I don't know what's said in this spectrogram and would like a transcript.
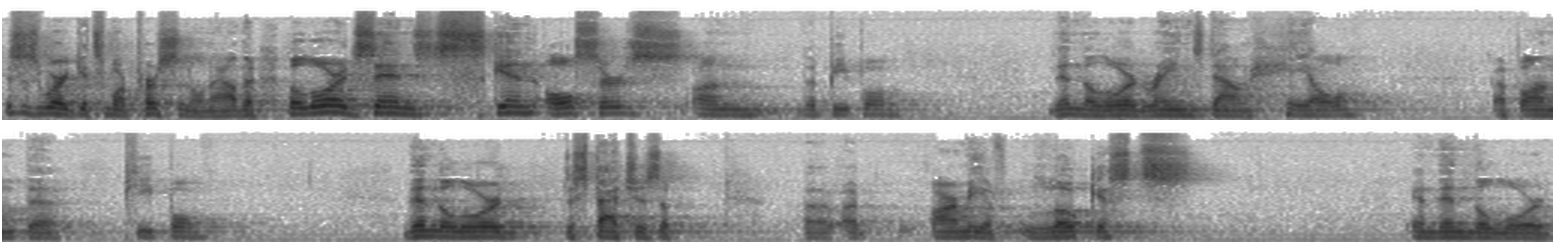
this is where it gets more personal now, the, the Lord sends skin ulcers on the people. Then the Lord rains down hail upon the people. Then the Lord dispatches a, a, a army of locusts. And then the Lord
